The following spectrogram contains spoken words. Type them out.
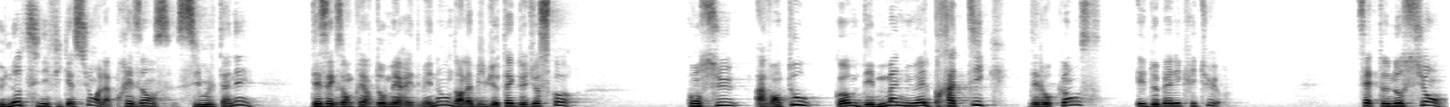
une autre signification à la présence simultanée des exemplaires d'Homère et de Ménandre dans la bibliothèque de Dioscore conçus avant tout comme des manuels pratiques d'éloquence et de belle écriture. Cette notion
